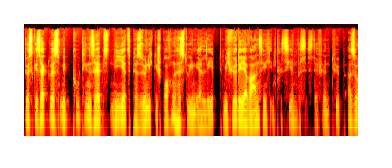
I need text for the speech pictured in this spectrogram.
Du hast gesagt, du hast mit Putin selbst nie jetzt persönlich gesprochen. Hast du ihn erlebt? Mich würde ja wahnsinnig interessieren, was ist der für ein Typ? Also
